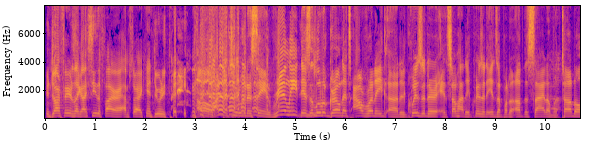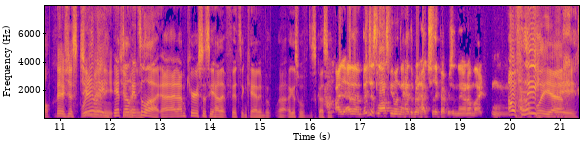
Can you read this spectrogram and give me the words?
and Darth Vader's like, "I see the fire. I, I'm sorry, I can't do anything." Oh, I thought you were gonna say, really? There's a little girl that's outrunning uh, the Inquisitor, and somehow the Inquisitor ends up on the other side of a tunnel. There's just too Really? many. It's too a, many. it's a lot. I, I'm curious to see how that fits in canon, but uh, I guess we'll discuss it. I, I they just lost me when they had the red hot chili peppers in there, and I'm like, hmm. Oh, Flea! Hopefully, yeah. Hey, Dude,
